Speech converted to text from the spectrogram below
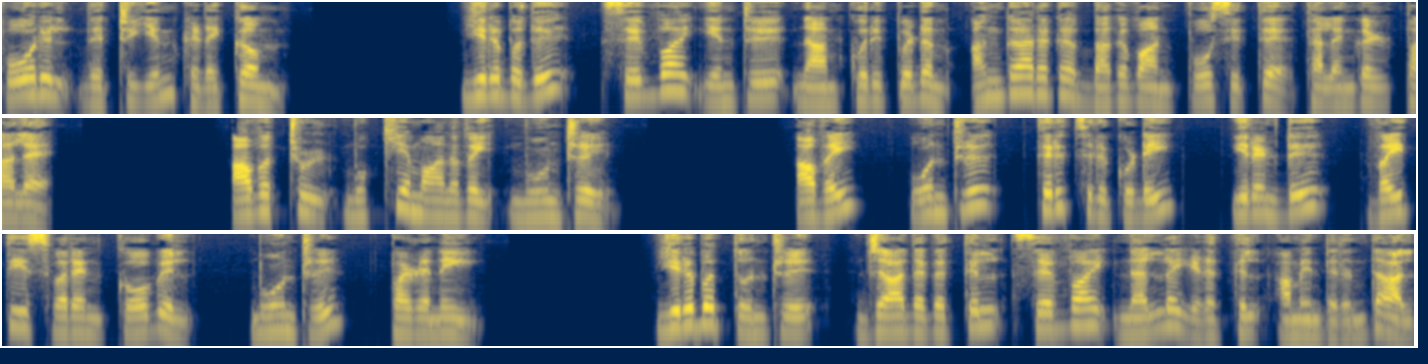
போரில் வெற்றியும் கிடைக்கும். இருபது செவ்வாய் என்று நாம் குறிப்பிடும் அங்காரக பகவான் பூசித்த தலங்கள் பல. அவற்றுள் முக்கியமானவை மூன்று. அவை ஒன்று திருச்சிறுகுடி இரண்டு வைத்தீஸ்வரன் கோவில் மூன்று பழனி. இருபத்தொன்று ஜாதகத்தில் செவ்வாய் நல்ல இடத்தில் அமைந்திருந்தால்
